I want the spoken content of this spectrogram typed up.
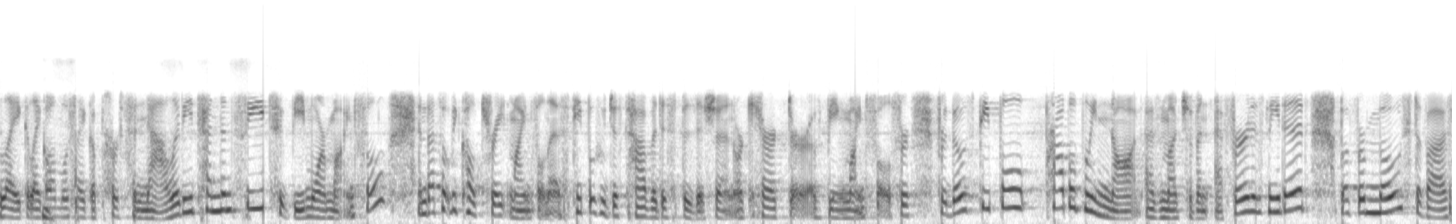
like like mm. almost like a personality tendency to be more mindful, and that's what we call trait mindfulness. People who just have a disposition or character of being mindful. For for those people, probably not as much of an effort is needed, but for most of us,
